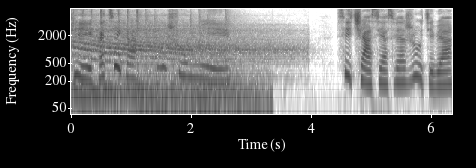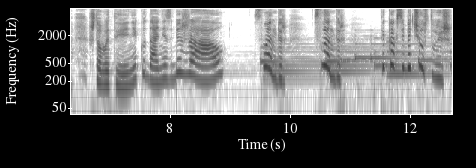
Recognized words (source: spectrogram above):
Тихо, тихо, не шуми. Сейчас я свяжу тебя, чтобы ты никуда не сбежал. Слендер, Слендер, ты как себя чувствуешь?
